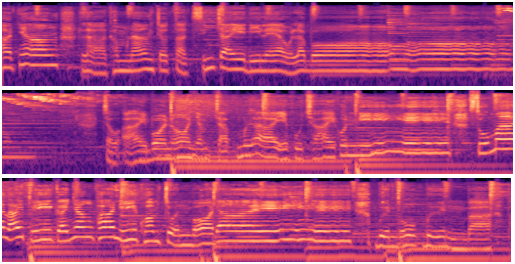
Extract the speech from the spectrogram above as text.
าทยังลาคำนางเจ้าตัดสินใจดีแล้วละบ่ จ้าอายบ่นอนยำจับมืออายผู้ชายคนนี้ สู่มาหลายปีก็ยังพาหนีความจนบ่ได้ บืนโบกบืนบ่าพ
